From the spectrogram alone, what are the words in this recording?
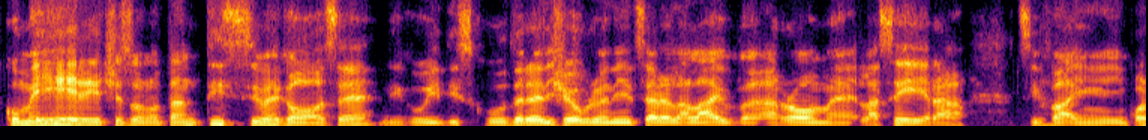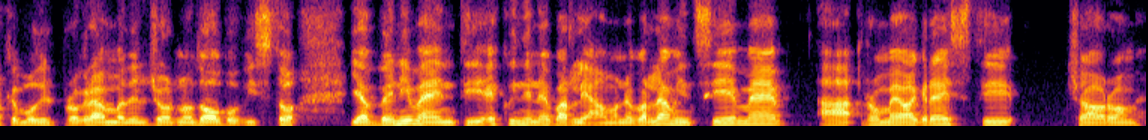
Come ieri ci sono tantissime cose di cui discutere. Dicevo prima di iniziare la live a Roma la sera si fa in, in, qualche modo il programma del giorno dopo, visto gli avvenimenti, e quindi ne parliamo. Ne parliamo insieme a Romeo Agresti. Ciao Rome.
